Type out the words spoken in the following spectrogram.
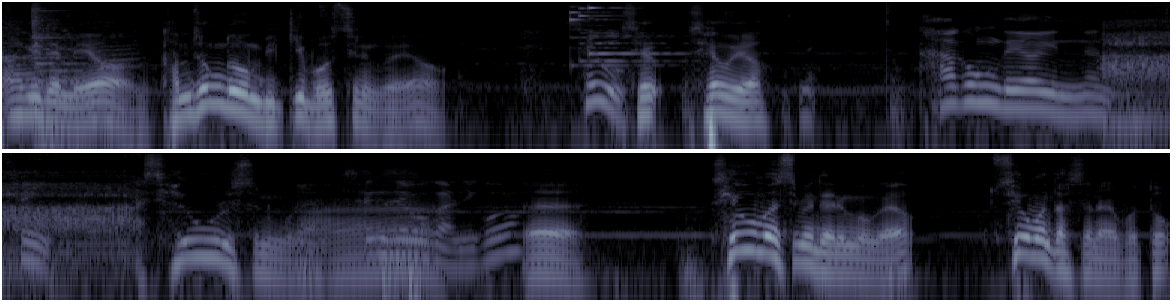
하게 되면 감성돔 미끼 뭐 쓰는 거예요? 새우. 새우 새우요? 가공되어 있는 새우. 아, 새우를 쓰는구나. 생새우가 아니고 예. 새우만 쓰면 되는 건가요? 새우만 다 쓰나요 보통?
